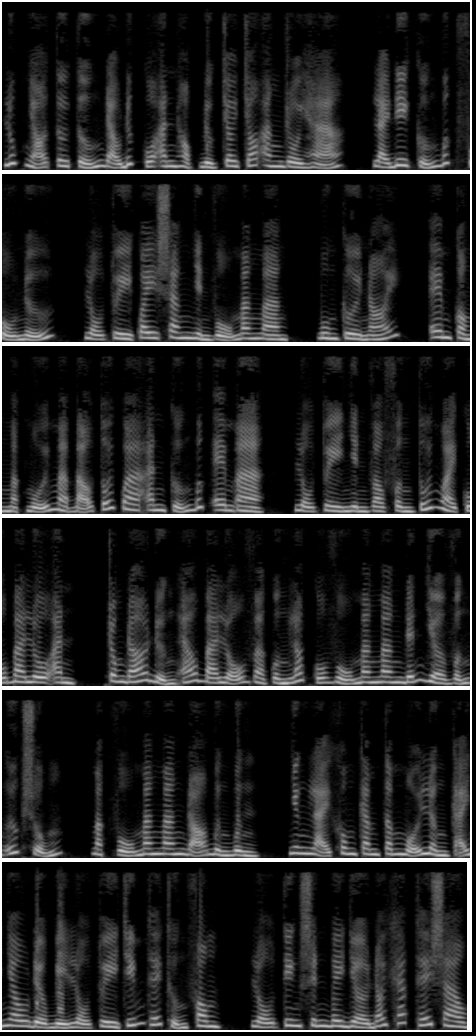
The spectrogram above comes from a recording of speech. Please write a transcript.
lúc nhỏ tư tưởng đạo đức của anh học được cho chó ăn rồi hả, lại đi cưỡng bức phụ nữ, lộ tùy quay sang nhìn vụ mang mang, buông cười nói, em còn mặt mũi mà bảo tối qua anh cưỡng bức em à, lộ tùy nhìn vào phần túi ngoài của ba lô anh, trong đó đựng áo ba lỗ và quần lót của vụ mang mang đến giờ vẫn ướt sũng, mặt vụ mang mang đỏ bừng bừng, nhưng lại không cam tâm mỗi lần cãi nhau đều bị lộ tùy chiếm thế thượng phong. Lộ tiên sinh bây giờ đói khát thế sao,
